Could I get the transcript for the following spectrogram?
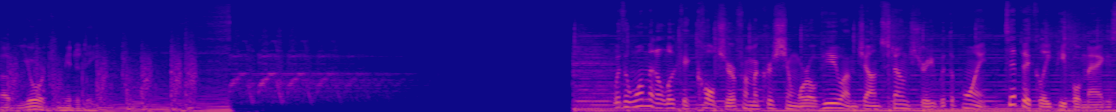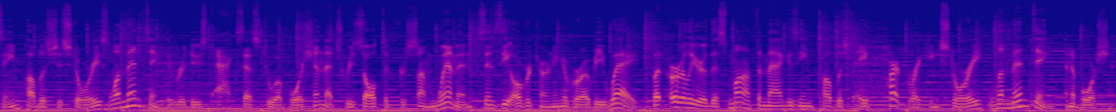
of your community. With a woman, a look at culture from a Christian worldview, I'm John Stonestreet with The Point. Typically, People magazine publishes stories lamenting the reduced access to abortion that's resulted for some women since the overturning of Roe v. Wade. But earlier this month, the magazine published a heartbreaking story lamenting an abortion.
